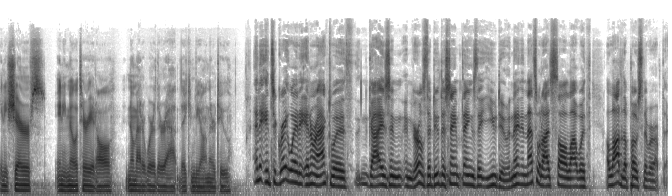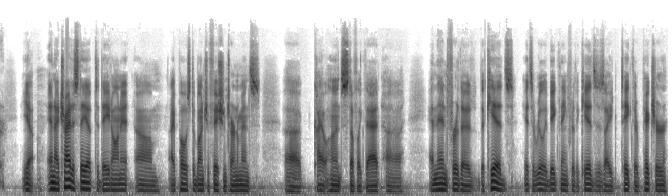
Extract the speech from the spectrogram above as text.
any sheriffs, any military at all, no matter where they're at, they can be on there too. And it's a great way to interact with guys and, and girls that do the same things that you do. And, then, and that's what I saw a lot with a lot of the posts that were up there. Yeah, and I try to stay up to date on it. Um, I post a bunch of fishing tournaments, uh, coyote hunts, stuff like that. Uh, and then for the, the kids, it's a really big thing for the kids is I take their picture,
